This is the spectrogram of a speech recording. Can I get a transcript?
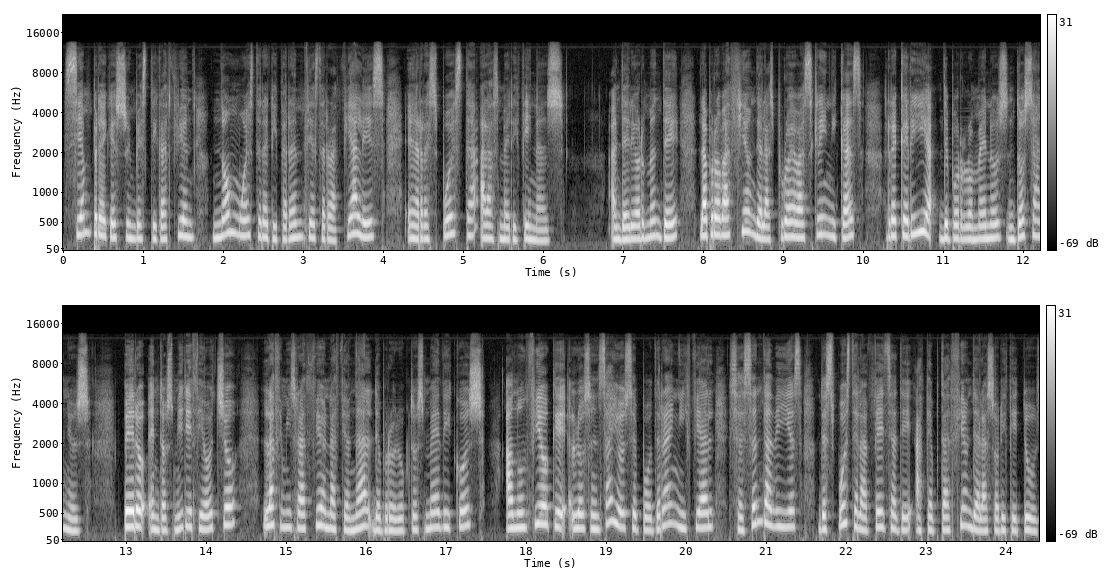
siempre que su investigación no muestre diferencias raciales en respuesta a las medicinas. Anteriormente, la aprobación de las pruebas clínicas requería de por lo menos dos años, pero en 2018 la Administración Nacional de Productos Médicos anunció que los ensayos se podrán iniciar 60 días después de la fecha de aceptación de la solicitud,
